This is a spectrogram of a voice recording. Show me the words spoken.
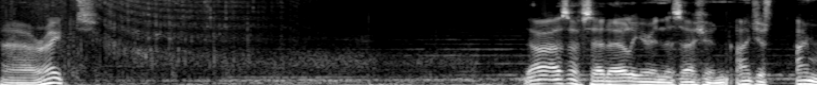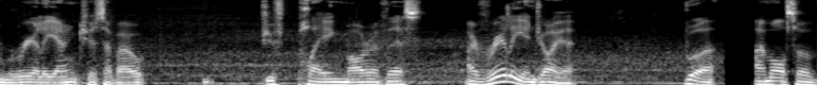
Alright. Now, as I've said earlier in the session, I just, I'm really anxious about just playing more of this. I really enjoy it. But I'm also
